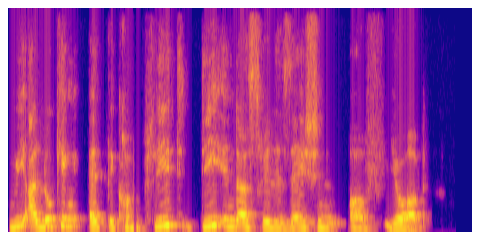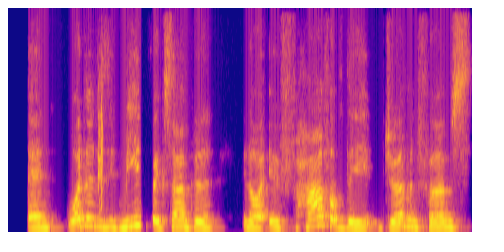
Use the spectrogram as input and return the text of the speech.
we are looking at the complete deindustrialization of Europe. And what does it mean, for example, you know, if half of the German firms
